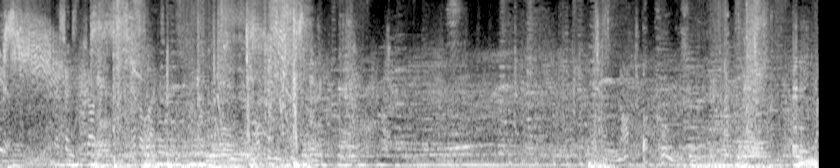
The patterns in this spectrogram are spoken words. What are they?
Vader. I sense the darkness and the light. Do not oppose you.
